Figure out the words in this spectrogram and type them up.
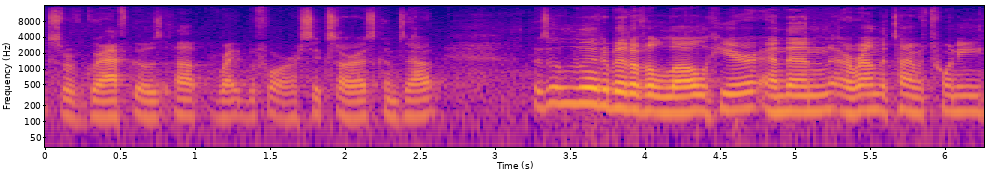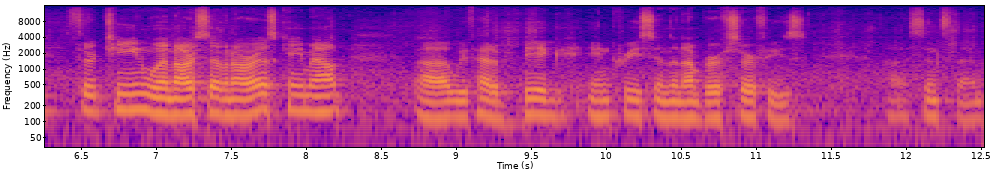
sort of graph goes up right before R6RS comes out. There's a little bit of a lull here, and then around the time of 2013 when R7RS came out, uh, we've had a big increase in the number of SRFIs uh, since then.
